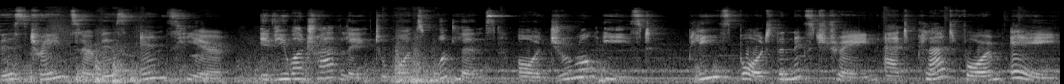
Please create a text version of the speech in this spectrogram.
This train service ends here. If you are traveling towards Woodlands or Jurong East, please board the next train at platform A.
